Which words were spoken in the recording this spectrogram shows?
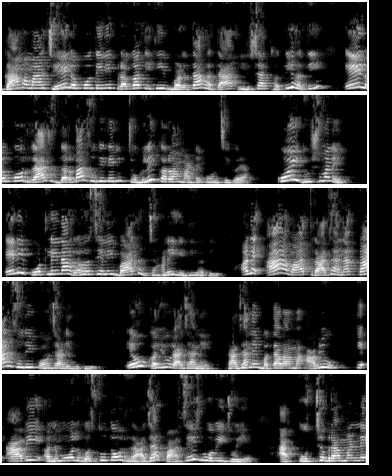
ગામમાં જે લોકો તેની પ્રગતિથી બળતા હતા ઈર્ષા થતી હતી, એ લોકો રાજ દરબાર સુધી તેની ચુગલી કરવા માટે પહોંચી ગયા. કોઈ દુશ્મને એની પોટલીના રહસ્યની વાત જાણી લીધી હતી. અને આ વાત રાજાના કાન સુધી પહોંચાડી દીધી. એવું કહ્યું રાજાને. રાજાને બતાવવામાં આવ્યું કે આવી અનમોલ વસ્તુ તો રાજા પાસે જ હોવી જોઈએ. આ તુચ્છ બ્રાહ્મણને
